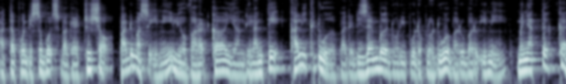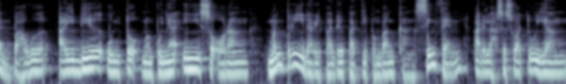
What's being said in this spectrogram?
ataupun disebut sebagai Taoiseach. Pada masa ini, Leo Varadkar yang dilantik kali kedua pada Disember 2022 baru-baru ini menyatakan bahawa idea untuk mempunyai seorang menteri daripada parti pembangkang Sinn Féin adalah sesuatu yang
